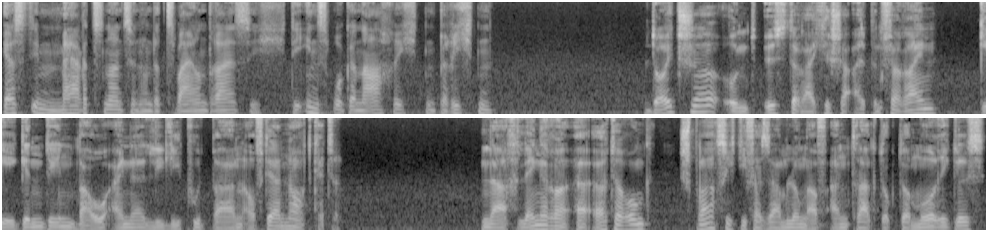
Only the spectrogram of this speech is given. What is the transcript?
erst im März 1932 die Innsbrucker Nachrichten berichten, Deutscher und österreichischer Alpenverein gegen den Bau einer Lilliputbahn auf der Nordkette. Nach längerer Erörterung sprach sich die Versammlung auf Antrag Dr. Morigels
